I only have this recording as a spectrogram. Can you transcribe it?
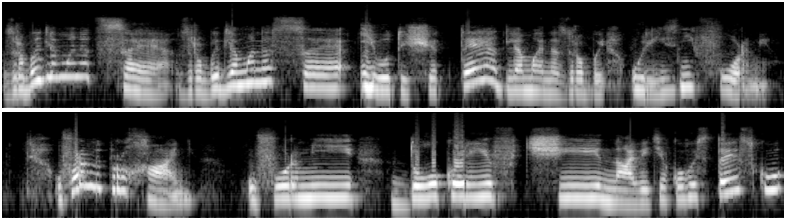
зроби для мене це, зроби для мене це, і от іще те для мене зроби у різній формі. У формі прохань, у формі докорів чи навіть якогось тиску,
